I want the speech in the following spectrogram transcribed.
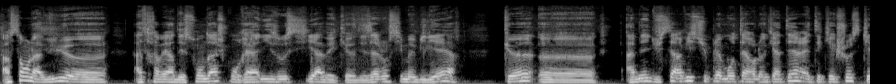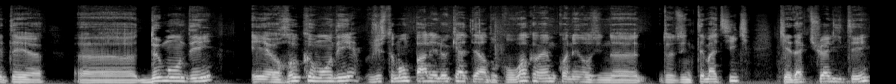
Alors ça, on l'a vu à travers des sondages qu'on réalise aussi avec des agences immobilières que amener du service supplémentaire locataire était quelque chose qui était demandé et euh, recommandé justement par les locataires. Donc on voit quand même qu'on est dans une euh, dans une thématique qui est d'actualité.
